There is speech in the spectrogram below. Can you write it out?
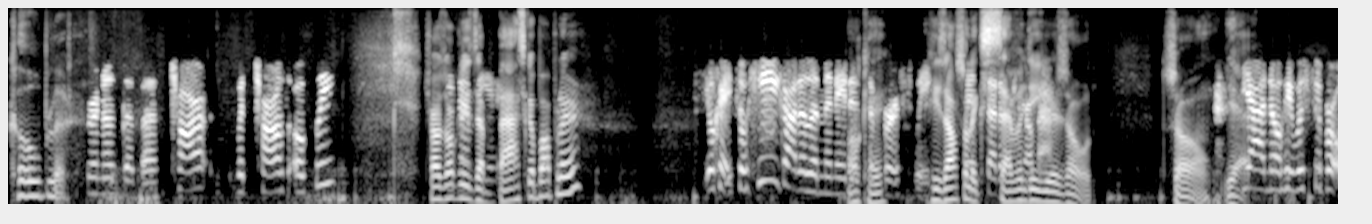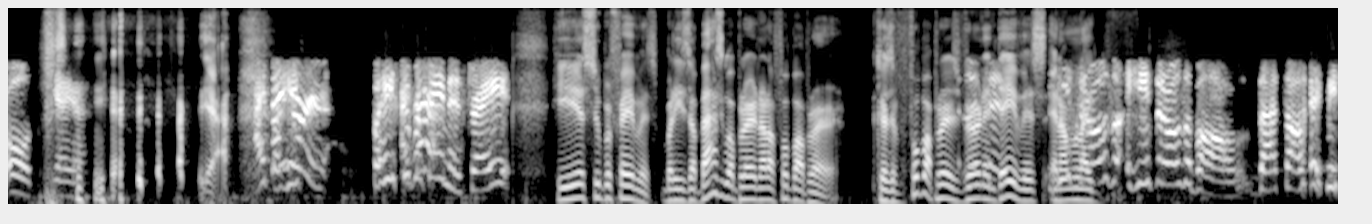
cold blooded. Bruno's the best. Char with Charles Oakley. Charles Oakley is a basketball player. Okay, so he got eliminated Okay, the first week. he's also like instead of Carol seventy years old. So yeah, Yeah, no, he was super old. Yeah, yeah. yeah. I thought you were. But he's super famous, right? He is super famous, but he's a basketball player, not a football player. Because if a football player is Vernon Listen, Davis, and I'm like, he throws a ball. That's all I need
